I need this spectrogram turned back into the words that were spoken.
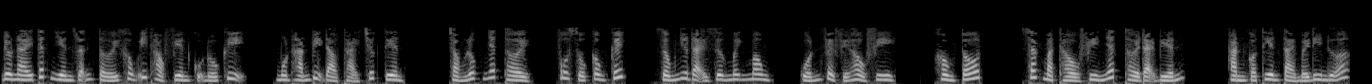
Điều này tất nhiên dẫn tới không ít học viên cũ đố kỵ, muốn hắn bị đào thải trước tiên. Trong lúc nhất thời, vô số công kích, giống như đại dương mênh mông, cuốn về phía Hầu Phi. Không tốt. Sắc mặt Hầu Phi nhất thời đại biến. Hắn có thiên tài mấy đi nữa,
